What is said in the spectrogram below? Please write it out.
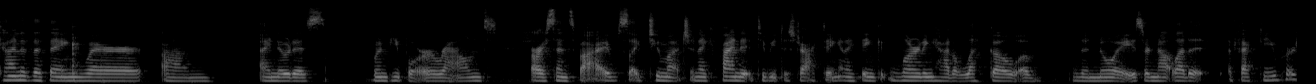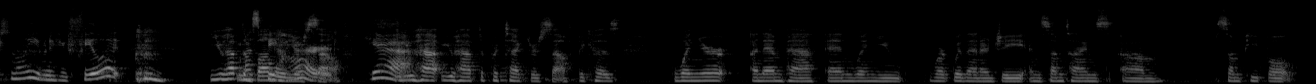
kind of the thing where um, I notice when people are around or I sense vibes like too much and I find it to be distracting and I think learning how to let go of the noise or not let it affect you personally even if you feel it you have to bubble yourself Yeah. you have you have to protect yourself because when you're an empath and when you work with energy and sometimes um, some people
